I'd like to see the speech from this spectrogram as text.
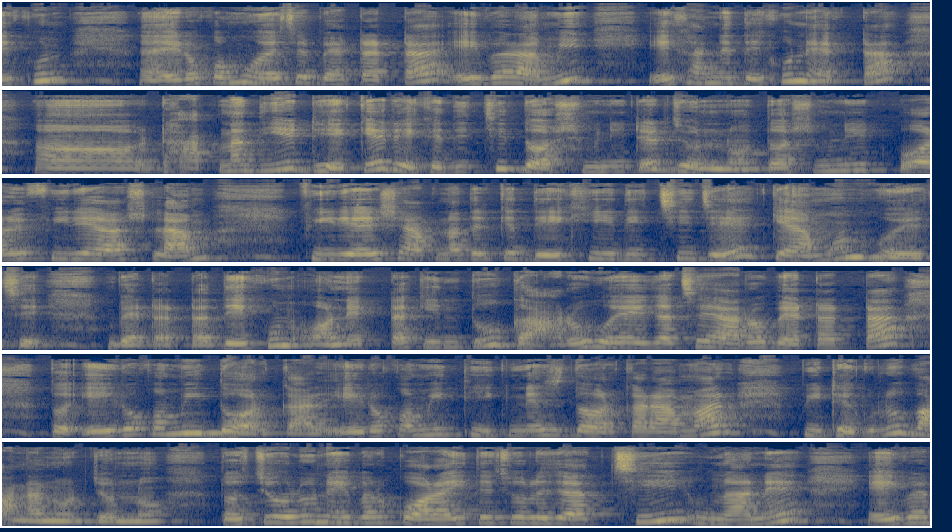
দেখুন এরকম হয়েছে ব্যাটারটা। এইবার আমি এখানে দেখুন একটা ঢাকনা দিয়ে ঢেকে রেখে দিচ্ছি দশ মিনিটের জন্য। দশ মিনিট পরে ফিরে আসলাম। ফিরে এসে আপনাদেরকে দেখিয়ে দিচ্ছি যে কেমন হয়েছে ব্যাটারটা। দেখুন, অনেকটা কিন্তু গাঢ় হয়ে গেছে আরও ব্যাটারটা। তো এইরকমই দরকার, এইরকমই থিকনেস দরকার আমার পিঠেগুলো বানানোর জন্য। তো চলুন এইবার কড়াইতে চলে যাচ্ছি উনানে। এইবার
